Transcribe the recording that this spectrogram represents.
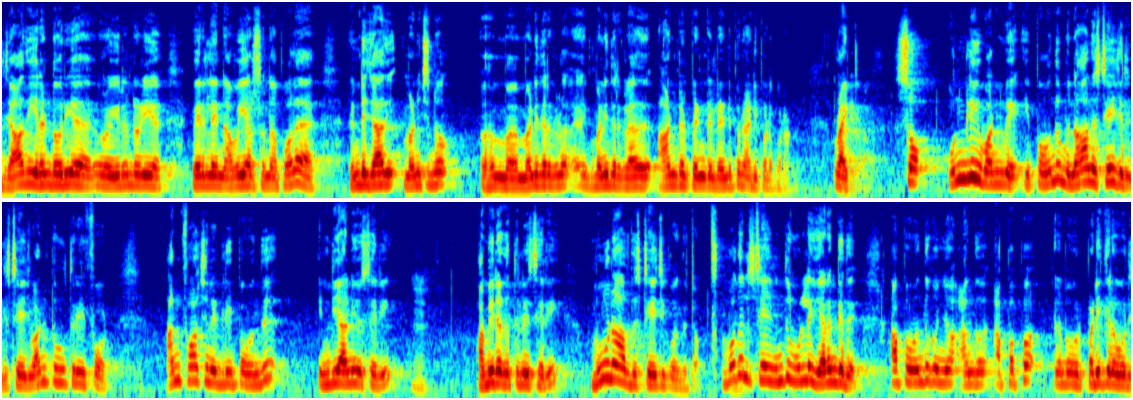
ஜாதி இரண்டொரிய இரண்டொரிய வேறில்லைன்னு ஔவையார் சொன்ன போல ரெண்டு ஜாதி மனுஷனும் ம- மனிதர்களும் மனிதர்கள் அதாவது ஆண்கள் பெண்கள் ரெண்டு பேரும் அடிப்பட போகிறாங்க right so only one way இப்போ வந்து நாலு ஸ்டேஜ் இருக்குது stage one two three four unfortunately இப்போ வந்து இந்தியாலையும் சரி அமீரகத்துலேயும் சரி மூணாவது ஸ்டேஜுக்கு வந்துட்டோம். முதல் ஸ்டேஜ் வந்து உள்ளே இறங்குது. அப்போ வந்து கொஞ்சம் அங்கே அப்பப்போ நம்ம ஒரு படிக்கிற ஒரு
